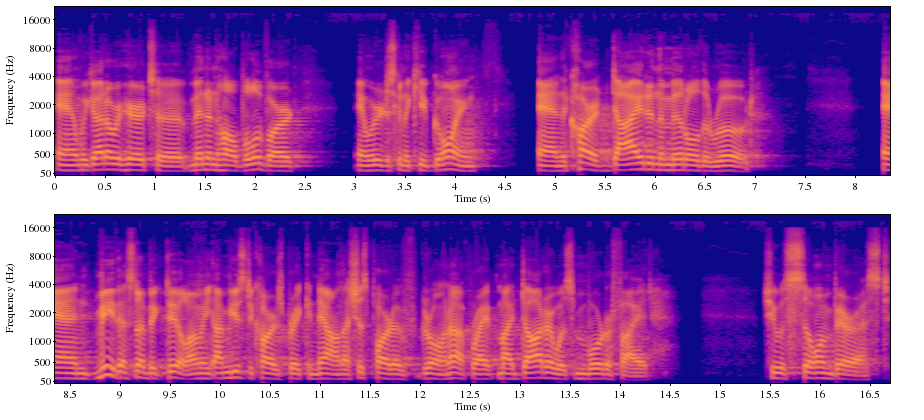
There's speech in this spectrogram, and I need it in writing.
And we got over here to Mendenhall Boulevard, and we were just going to keep going. And the car died in the middle of the road. And me, that's no big deal. I mean, I'm used to cars breaking down. That's just part of growing up, right? My daughter was mortified. She was so embarrassed.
